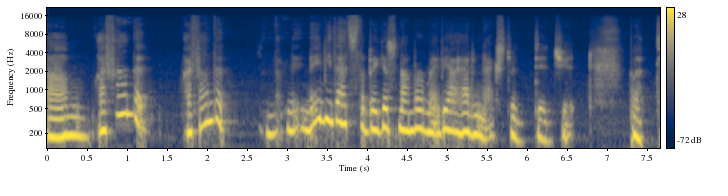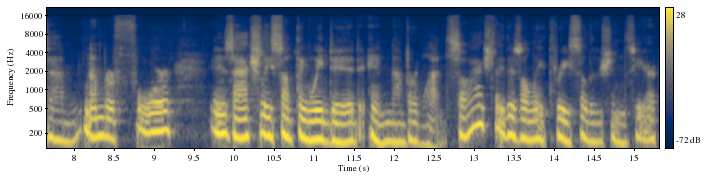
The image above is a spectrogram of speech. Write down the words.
Um, I found that, I found that maybe that's the biggest number. Maybe I had an extra digit. But um, number four is actually something we did in number one. So actually there's only three solutions here.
